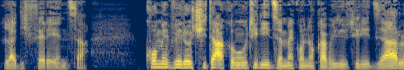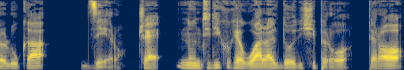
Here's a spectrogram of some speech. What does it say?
la differenza. Come velocità, come utilizzo, a me quando capi di utilizzarlo, Luca, zero. Cioè, non ti dico che è uguale al 12 Pro, però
